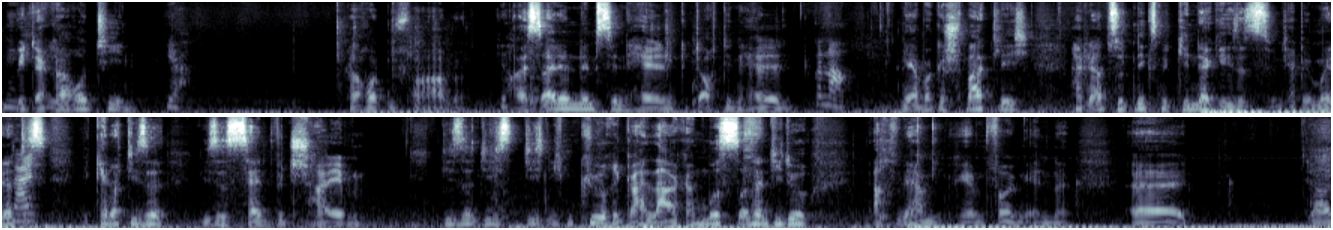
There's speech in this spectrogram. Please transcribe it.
nicht. Beta-Carotin, Ja, Karottenfarbe. Ja. Es sei denn, du nimmst den hellen, gibt auch den hellen. genau. Ja, aber geschmacklich hat absolut nichts mit Kinderkäse zu tun. Ich habe immer gedacht, das, ihr kennt doch diese, diese Sandwich-Scheiben. Diese, die, die ich nicht im Kühlregal lagern muss, sondern die du... Ach, wir haben, wir haben Folgenende. Äh, ja,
